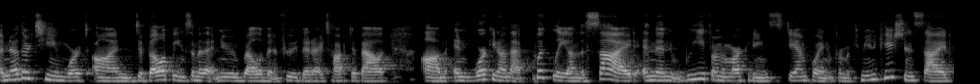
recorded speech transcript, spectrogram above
another team worked on developing some of that new relevant food that I talked about um, and working on that quickly on the side. And then we, from a marketing standpoint and from a communication side,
